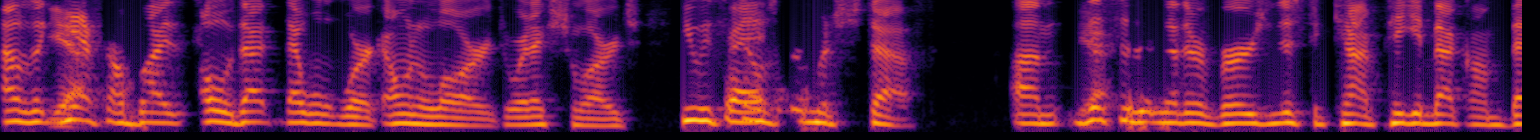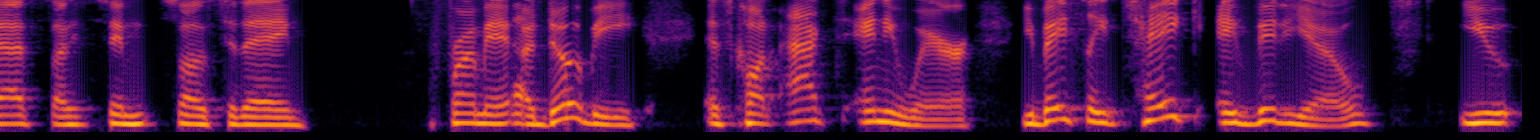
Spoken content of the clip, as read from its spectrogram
I was like, yeah. yes, I'll buy. Oh, that that won't work. I want a large or an extra large. You would right. sell so much stuff. Um, this is another version just to kind of piggyback on Beth's. I saw this today from a, Adobe. It's called Act Anywhere. You basically take a video, you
